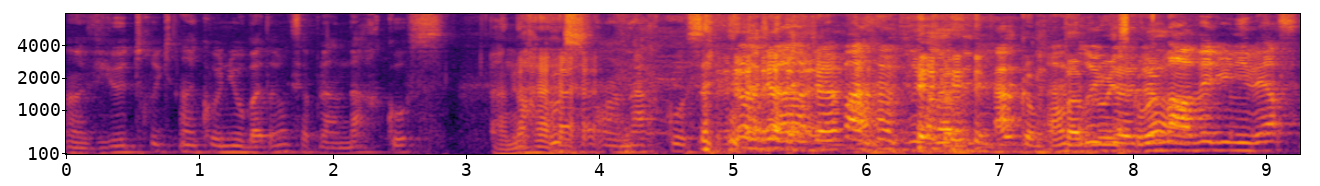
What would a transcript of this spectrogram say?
un vieux truc inconnu au bataillon qui s'appelait un Narcos. Un Narcos. Un Narcos. J'avais pas un truc, comme un Pablo truc de. Marvel Universe.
